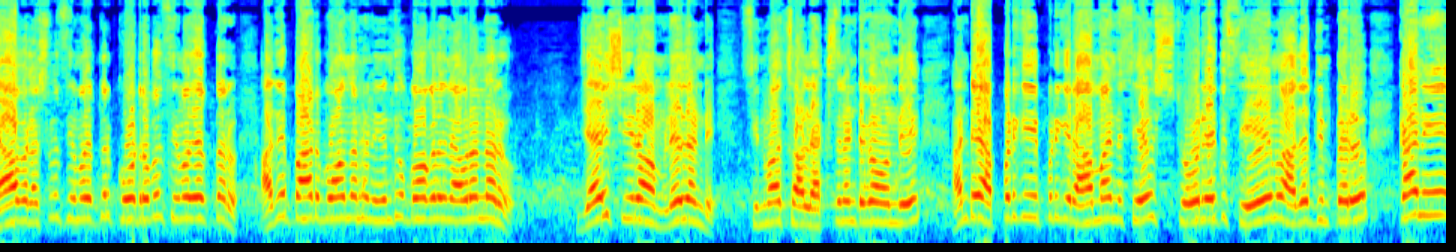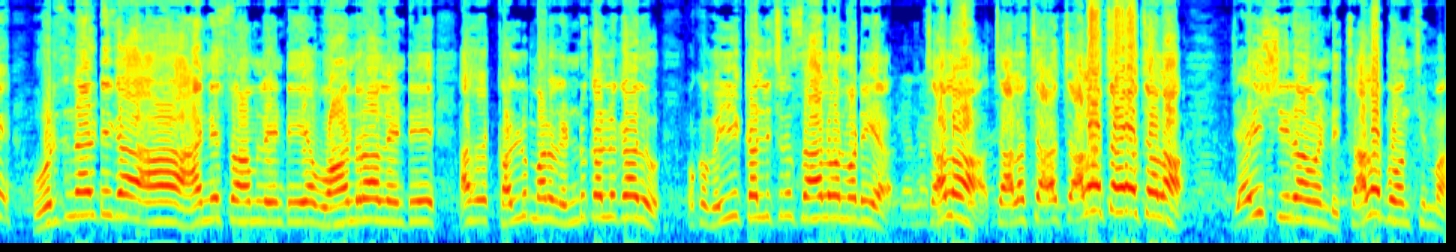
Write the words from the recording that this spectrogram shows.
యాభై లక్షల సినిమా చెప్తున్నారు కోటి రూపాయలు సినిమా చెప్తున్నారు అదే పాట బాగుందంటున్నారు ఎందుకు బాగోలేదని ఎవరన్నారు? జై శ్రీరామ్. లేదండి సినిమా చాలా ఎక్సలెంట్గా ఉంది. అంటే అప్పటికి ఇప్పటికి రామాయణ సేమ్ స్టోరీ అయితే సేమ్ అదే దింపారు. కానీ ఒరిజినాలిటీగా ఆ ఆంజనేయ స్వాములు ఏంటి ఆ వానరాలు ఏంటి అసలు కళ్ళు మన రెండు కళ్ళు కాదు ఒక వెయ్యి కళ్ళు ఇచ్చిన చాలు అనమాట చాలా చాలా చాలా చాలా చాలా చాలా. జై శ్రీరామ్ అండి. చాలా బాగుంది సినిమా.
